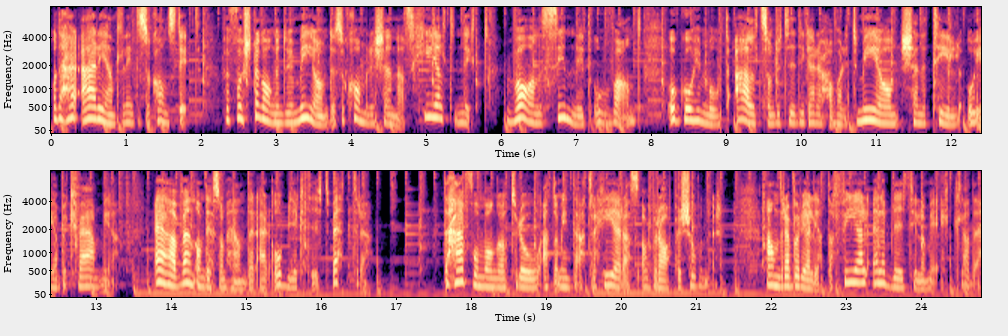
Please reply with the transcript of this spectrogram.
Och det här är egentligen inte så konstigt. För första gången du är med om det så kommer det kännas helt nytt, vansinnigt ovant och gå emot allt som du tidigare har varit med om, känner till och är bekväm med. Även om det som händer är objektivt bättre. Det här får många att tro att de inte attraheras av bra personer. Andra börjar leta fel eller blir till och med äcklade.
